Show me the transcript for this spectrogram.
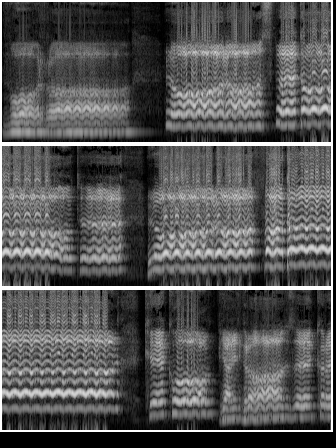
morrà l'ora aspettate compia il gran secreto.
